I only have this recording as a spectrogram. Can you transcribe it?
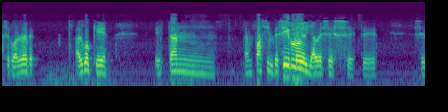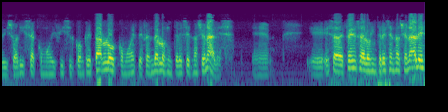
hacer valer algo que es tan, tan fácil decirlo y a veces este, se visualiza como difícil concretarlo, como es defender los intereses nacionales. Eh, eh, esa defensa de los intereses nacionales,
